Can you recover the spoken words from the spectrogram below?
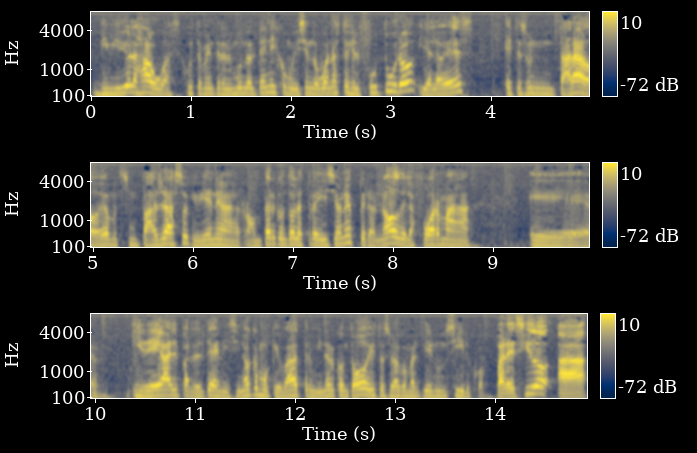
dividió las aguas justamente en el mundo del tenis, como diciendo, bueno, esto es el futuro y a la vez este es un tarado, digamos, es un payaso que viene a romper con todas las tradiciones, pero no de la forma eh, ideal para el tenis, sino como que va a terminar con todo y esto se va a convertir en un circo. Parecido a,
